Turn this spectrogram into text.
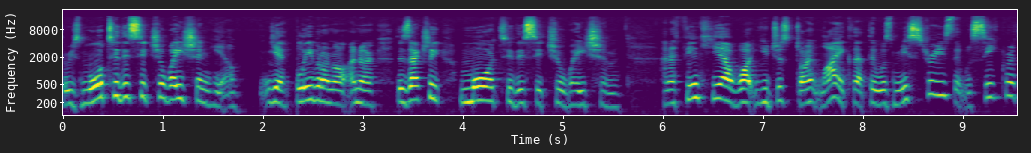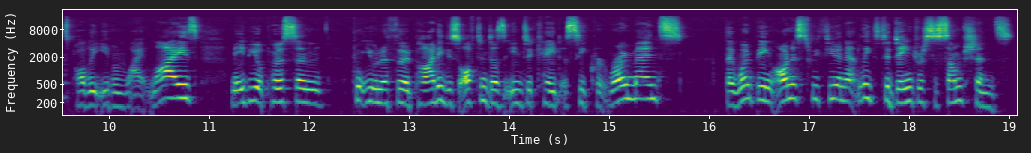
There is more to this situation here. Yeah, believe it or not, I know there's actually more to this situation. And I think here what you just don't like that there was mysteries, there were secrets, probably even white lies. Maybe your person put you in a third party. This often does indicate a secret romance. They weren't being honest with you, and that leads to dangerous assumptions.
